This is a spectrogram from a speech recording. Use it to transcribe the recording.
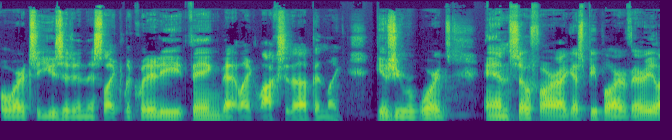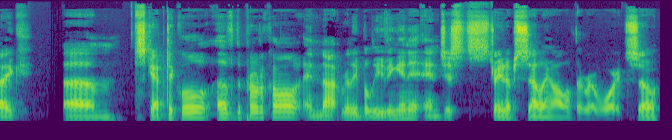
or to use it in this like liquidity thing that like locks it up and like gives you rewards. And so far i guess people are very like um skeptical of the protocol and not really believing in it and just straight up selling all of the rewards. So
